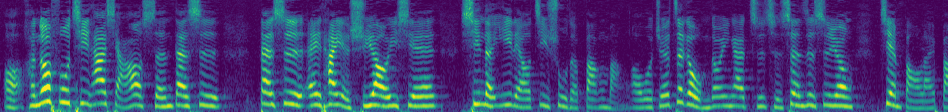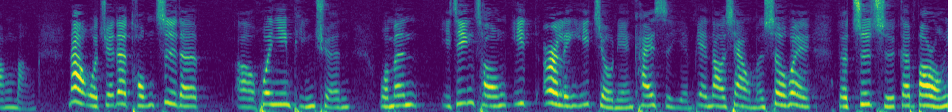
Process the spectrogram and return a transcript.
哦，很多夫妻他想要生，但是但是哎，他也需要一些新的医疗技术的帮忙哦。我觉得这个我们都应该支持，甚至是用健保来帮忙。那我觉得同志的呃婚姻平权，我们。已经从一二零一九年开始演变到现在，我们社会的支持跟包容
